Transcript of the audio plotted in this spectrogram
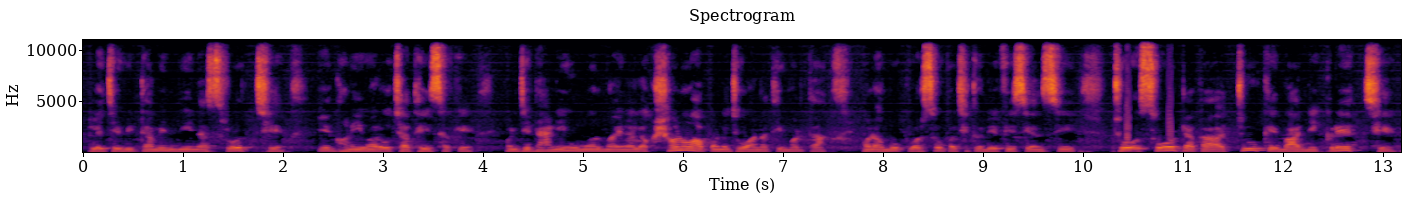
એટલે જે વિટામિન બીના સ્ત્રોત છે, એ ઘણીવાર ઓછા થઈ શકે. પણ જે નાની ઉંમરમાં એના લક્ષણો આપણને જોવા નથી મળતા. પણ અમુક વર્ષો પછી તો ડેફિશિયન્સી જો સો ટકા અચૂકે બહાર નીકળે જ છે.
